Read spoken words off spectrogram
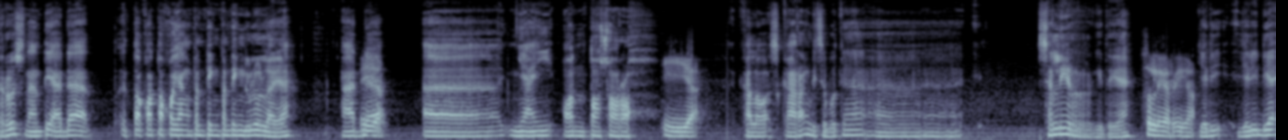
Terus nanti ada tokoh-tokoh yang penting-penting dulu lah ya ada iya. uh, Nyai Ontosoroh. Iya. Kalau sekarang disebutnya uh, selir gitu ya. Selir, iya. Jadi jadi dia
